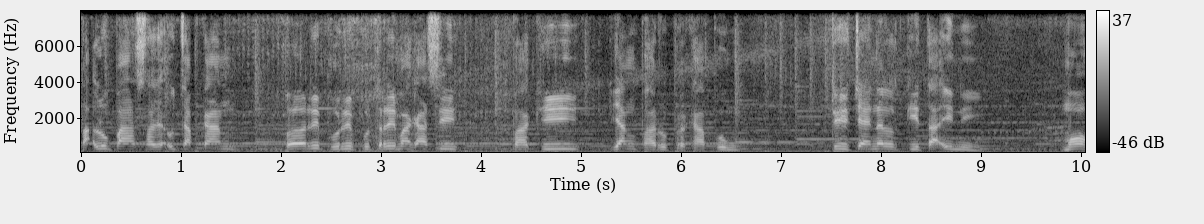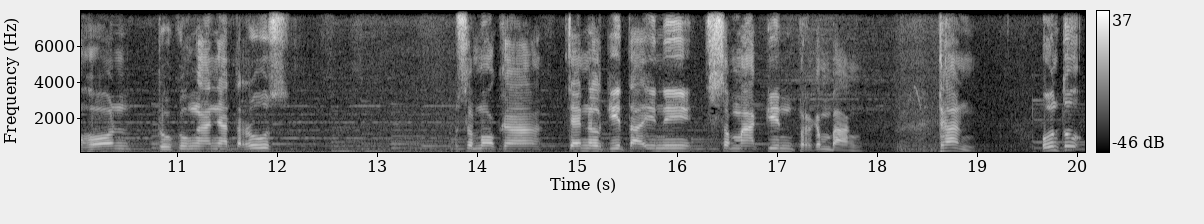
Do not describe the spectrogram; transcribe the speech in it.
tak lupa saya ucapkan beribu-ribu terima kasih bagi yang baru bergabung di channel kita ini. Mohon dukungannya terus. Semoga channel kita ini semakin berkembang. Dan untuk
